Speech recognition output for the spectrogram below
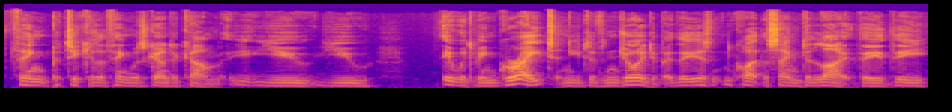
thing particular thing was going to come you you it would have been great and you'd have enjoyed it but there isn't quite the same delight. The the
